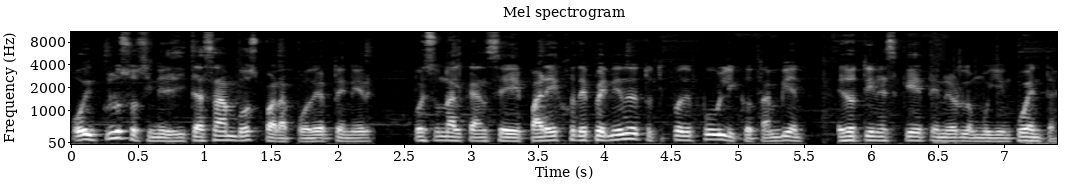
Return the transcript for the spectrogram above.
o incluso si necesitas ambos para poder tener pues un alcance parejo dependiendo de tu tipo de público también. Eso tienes que tenerlo muy en cuenta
